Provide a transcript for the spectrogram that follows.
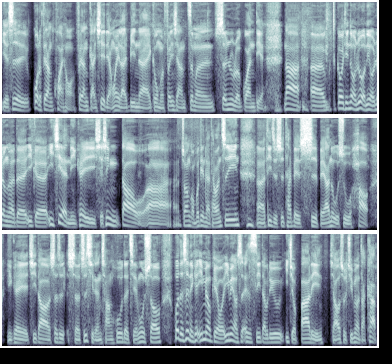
也是过得非常快哈，非常感谢两位来宾来跟我们分享。享这么深入的观点。那呃，各位听众，如果你有任何的一个意见，你可以写信到啊、中央广播电台台湾之音，呃，地址是台北市北安路五十五号，你可以寄到设置舍之启人长呼的节目收，或者是你可以 email 给我，email 是 scw 一九八零小老鼠 gmail.com。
